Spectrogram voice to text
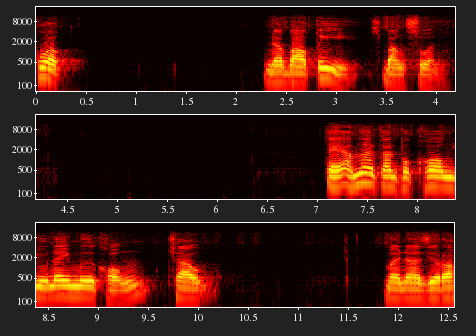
พวกนาบาตีบางส่วน แต่อำนาจการปกครองอยู่ในมือของชาวมานาซิรอ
